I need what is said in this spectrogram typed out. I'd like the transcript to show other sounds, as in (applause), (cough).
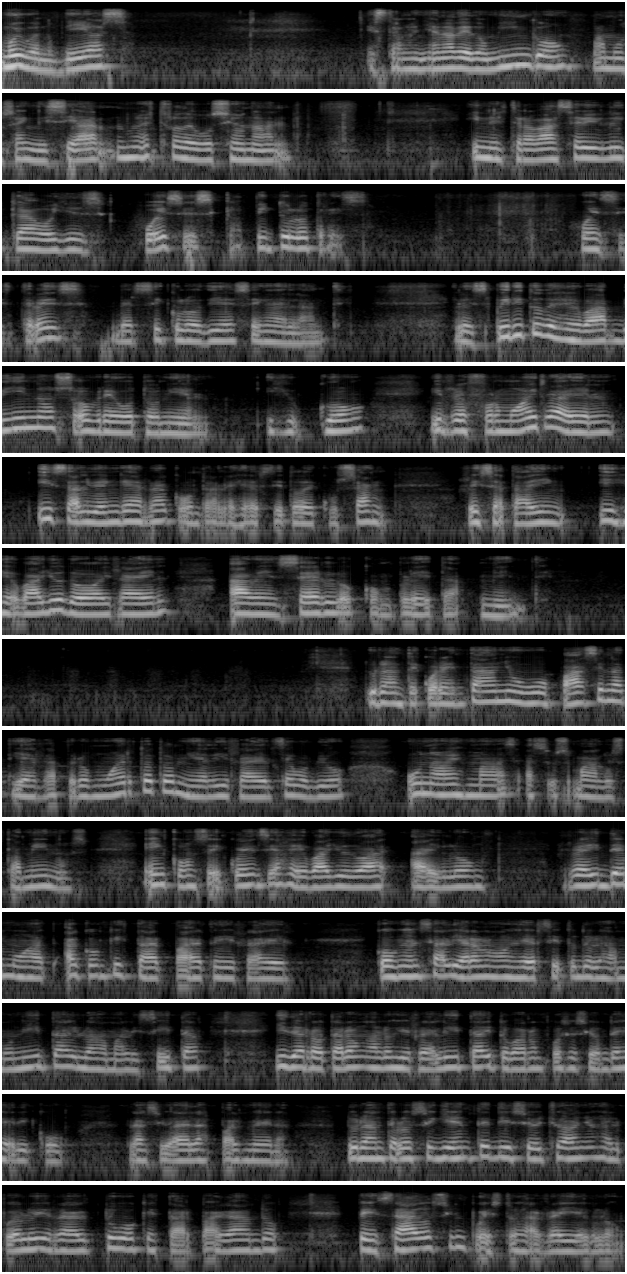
Muy buenos días. Esta mañana de domingo vamos a iniciar nuestro devocional y nuestra base bíblica hoy es jueces capítulo 3. Jueces 3, versículo 10 en adelante. El espíritu de Jehová vino sobre Otoniel y jugó y reformó a Israel y salió en guerra contra el ejército de Cusán, Risataín, y Jehová ayudó a Israel a vencerlo completamente. Durante 40 años hubo paz en la tierra, pero muerto Toniel, Israel se volvió una vez más a sus malos caminos. En consecuencia, Jehová ayudó a Ailón, rey de Moab, a conquistar parte de Israel. Con él salieron los ejércitos de los amonitas y los amalecitas y derrotaron a los israelitas y tomaron posesión de Jericó, la ciudad de las palmeras. Durante los siguientes 18 años el pueblo de Israel tuvo que estar pagando pesados impuestos al rey Eglón.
